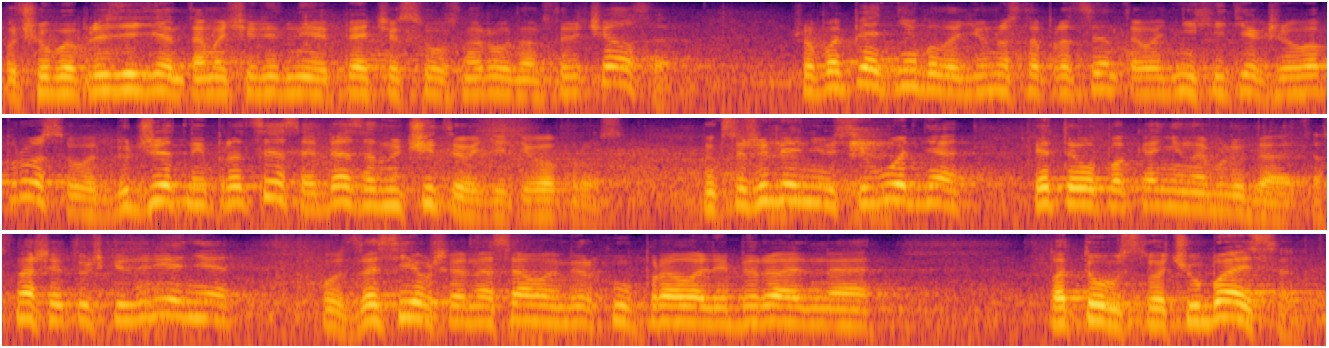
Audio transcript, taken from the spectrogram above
Вот чтобы президент там очередные пять часов с народом встречался, чтобы опять не было 90% одних и тех же вопросов, вот бюджетный процесс обязан учитывать эти вопросы. Но, к сожалению, сегодня этого пока не наблюдается. С нашей точки зрения, вот, засевшее на самом верху праволиберальное потомство Чубайса –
